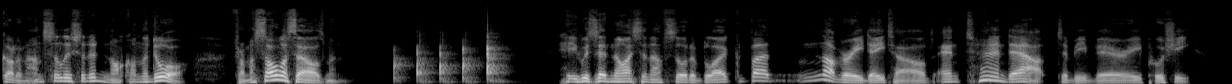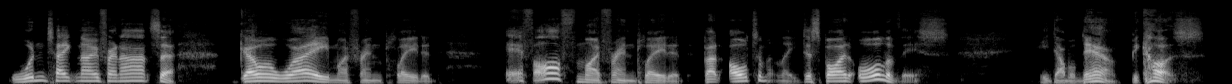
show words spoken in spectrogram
got an unsolicited knock on the door from a solar salesman. He was a nice enough sort of bloke, but not very detailed, and turned out to be very pushy. Wouldn't take no for an answer. Go away, my friend pleaded. F off, my friend pleaded. But ultimately, despite all of this, he doubled down because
